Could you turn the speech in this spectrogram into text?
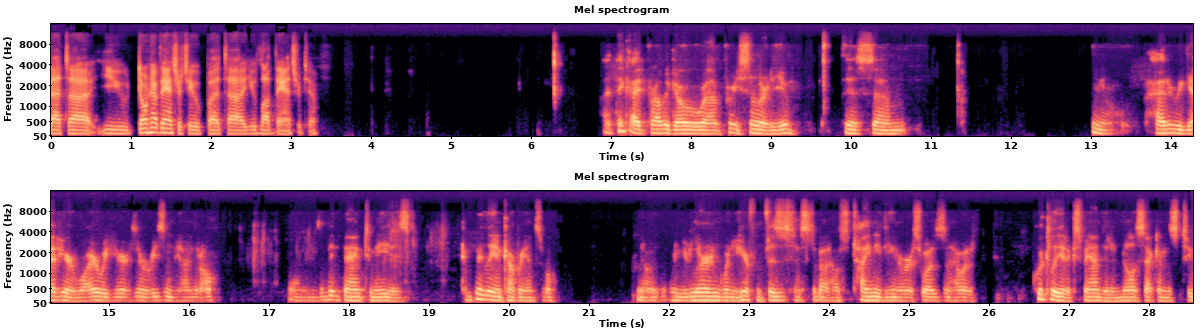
that uh, you don't have the answer to, but uh, you'd love the answer to? I think I'd probably go uh, pretty similar to you. Is um, you know how did we get here? Why are we here? Is there a reason behind it all? Um, the Big Bang to me is completely incomprehensible. You know, when you learn, when you hear from physicists about how tiny the universe was and how it quickly it expanded in milliseconds to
